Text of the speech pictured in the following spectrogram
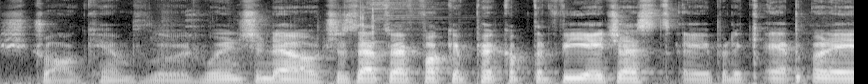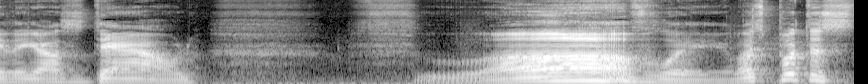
Strong chem fluid. Wouldn't you know? Just after I fucking pick up the VHS tape and I can't put anything else down. Lovely. Let's put this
